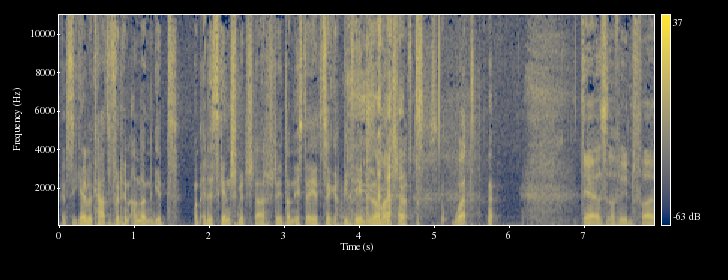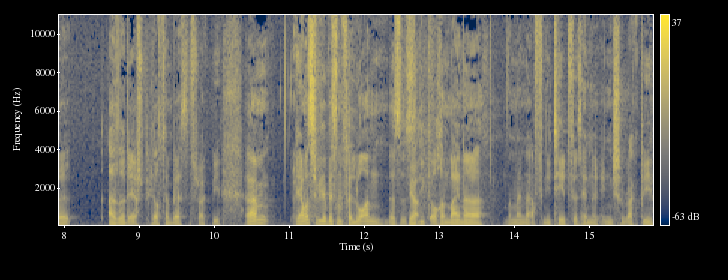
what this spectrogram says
wenn es die gelbe Karte für den anderen gibt und Alice Gensch mit da steht, dann ist er jetzt der Kapitän dieser Mannschaft. so, what? Der ist auf jeden Fall, also der spielt auch sein bestes Rugby. Ähm, wir haben uns schon wieder ein bisschen verloren. Das ist, Ja. liegt auch an meiner, an meiner Affinität fürs eng- englische Rugby.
